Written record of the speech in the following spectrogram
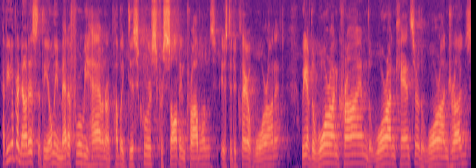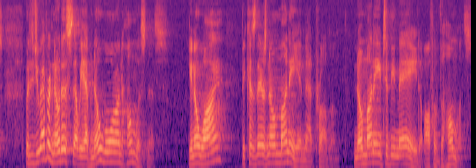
Have you ever noticed that the only metaphor we have in our public discourse for solving problems is to declare war on it? We have the war on crime, the war on cancer, the war on drugs. But did you ever notice that we have no war on homelessness? You know why? Because there's no money in that problem no money to be made off of the homeless.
